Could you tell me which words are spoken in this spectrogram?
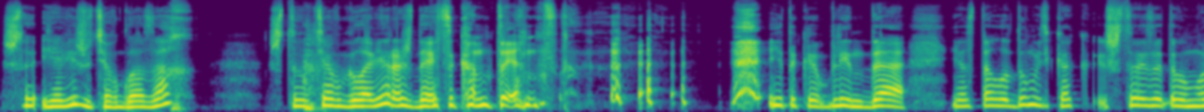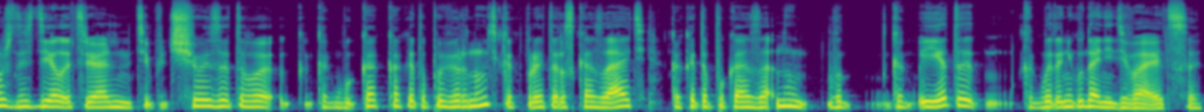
что я вижу у тебя в глазах, что у тебя в голове рождается контент. И такая, блин, да. Я стала думать, как, что из этого можно сделать реально. Типа, что из этого, как бы, как, как это повернуть, как про это рассказать, как это показать. Ну, вот, как, и это, как бы, это никуда не девается.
